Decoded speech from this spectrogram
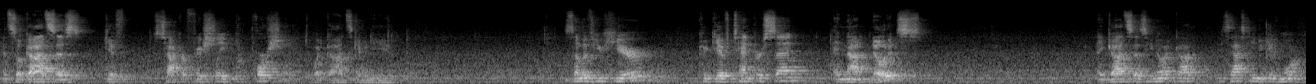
And so God says, give sacrificially, proportionally to what God's given to you. Some of you here could give 10% and not notice. And God says, you know what, God is asking you to give more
